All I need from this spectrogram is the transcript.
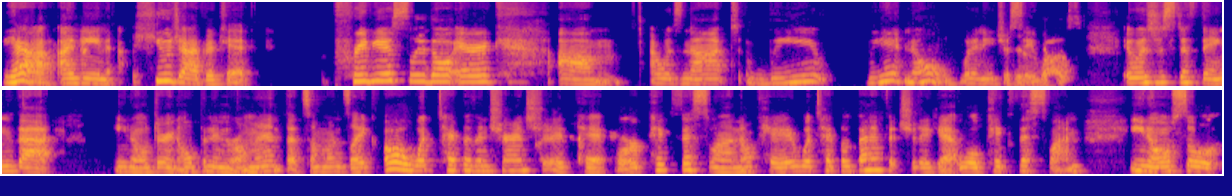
yeah, I mean, huge advocate previously though eric um i was not we we didn't know what an hsa yeah. was. It was just a thing that you know during open enrollment that someone's like oh what type of insurance should i pick? or pick this one. Okay what type of benefit should i get? Well pick this one. You know so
